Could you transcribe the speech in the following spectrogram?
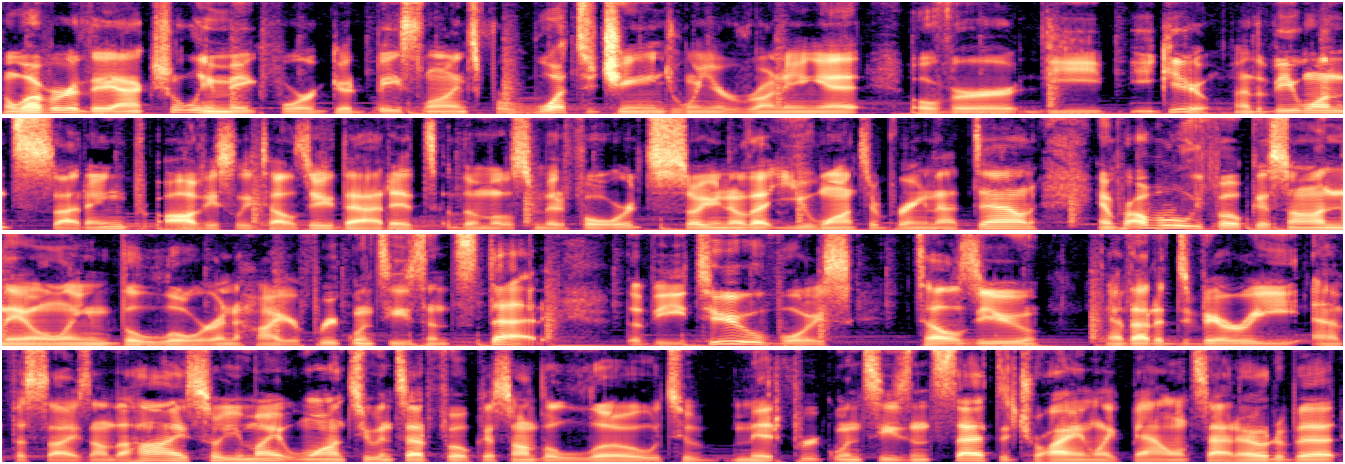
However, they actually make for good baselines for what to change when you're running it over the EQ. And the V1 setting obviously tells you that it's the most mid forwards, so you know that you want to bring that down and probably focus on nailing the lower and higher frequencies instead. The V2 voice tells you that it's very emphasized on the high, so you might want to instead focus on the low to mid frequencies instead to try and like balance that out a bit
